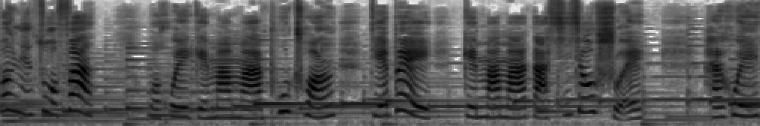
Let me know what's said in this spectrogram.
帮您做饭，我会给妈妈铺床叠被，给妈妈打洗脚水，还会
